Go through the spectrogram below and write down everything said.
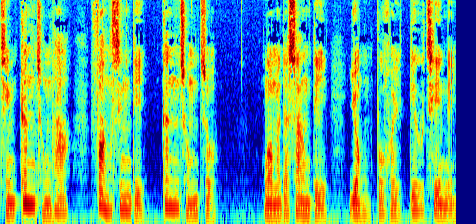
请跟从他，放心地跟从主，我们的上帝永不会丢弃你。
